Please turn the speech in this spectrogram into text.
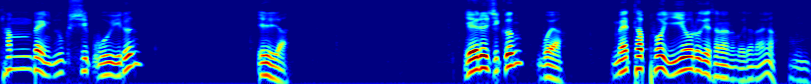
365일은 1년. 얘를 지금 뭐야? 메타포 2호로 계산하는 거잖아요. 음.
